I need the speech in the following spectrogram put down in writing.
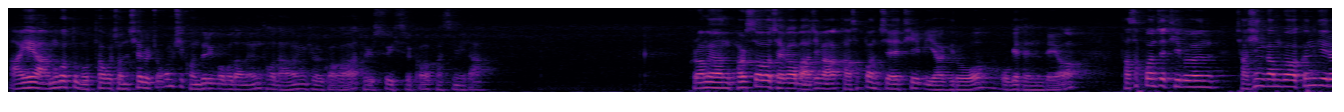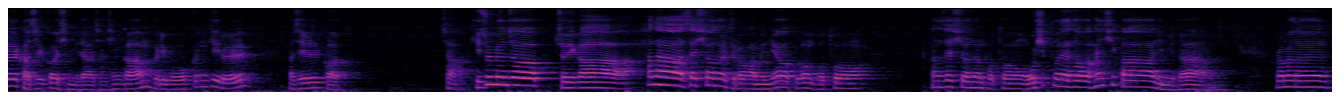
아예 아무것도 못하고 전체를 조금씩 건드린 것보다는 더 나은 결과가 될 수 있을 것 같습니다. 그러면 벌써 제가 마지막 다섯 번째 팁 이야기로 오게 됐는데요. 다섯 번째 팁은 자신감과 끈기를 가질 것입니다. 자신감 그리고 끈기를 가질 것. 자, 기술 면접 저희가 하나 세션을 들어가면요. 그건 보통 한 세션은 보통 50분에서 1시간입니다. 그러면은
